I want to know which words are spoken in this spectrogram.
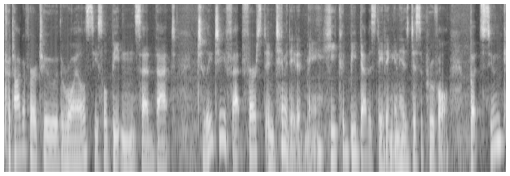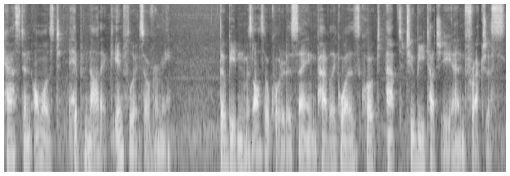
Photographer to the Royals, Cecil Beaton, said that Tchelitchew at first intimidated me. He could be devastating in his disapproval, but soon cast an almost hypnotic influence over me. Though Beaton was also quoted as saying Pavlik was, quote, apt to be touchy and fractious.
